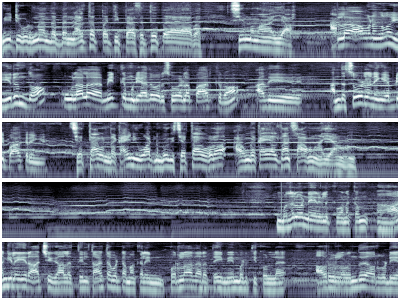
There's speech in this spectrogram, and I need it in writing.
மீட்டு கொடுக்கணும். அந்த நிலத்தை பற்றி பேசுறது இப்போ தான் ஐயா. எல்லா ஆவணங்களும் இருந்தும் உங்களால் மீட்க முடியாத ஒரு சூழலை பார்க்குறோம். அது அந்த சூழலை நீங்கள் எப்படி பார்க்குறீங்க? செத்தாக இந்த கைனி ஓட்டின பிறகு செத்தாக கூட அவங்க கையால் தான் சாகணும் ஐயா. முதல்வர் நேயர்களுக்கு வணக்கம். ஆங்கிலேயர் ஆட்சி காலத்தில் தாழ்த்தப்பட்ட மக்களின் பொருளாதாரத்தை மேம்படுத்தி கொள்ள அவர்கள் வந்து அவர்களுடைய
